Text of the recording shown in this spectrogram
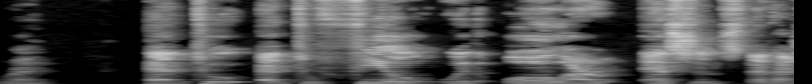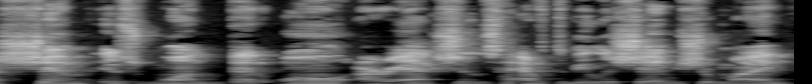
right? And to and to feel with all our essence that Hashem is one, that all our actions have to be L'Shem Shemaim.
